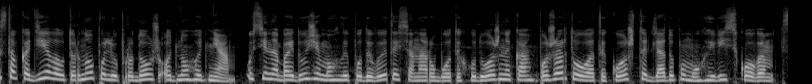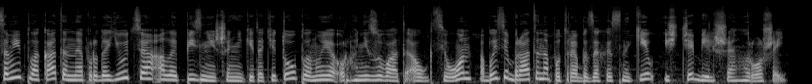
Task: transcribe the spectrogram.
Виставка діяла у Тернополі упродовж одного дня. Усі небайдужі могли подивитися на роботи художника, пожертвувати кошти для допомоги військовим. Самі плакати не продаються, але пізніше Нікіта Тітов планує організувати аукціон, аби зібрати на потреби захисників іще більше грошей.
